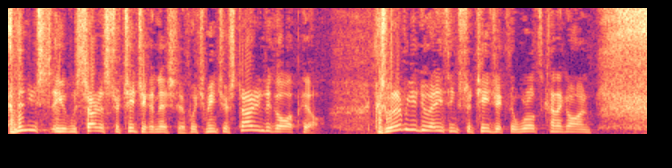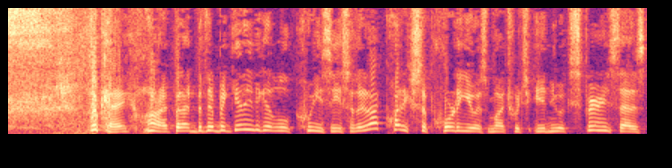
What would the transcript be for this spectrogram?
And then you, you start a strategic initiative, which means you're starting to go uphill. Because whenever you do anything strategic, the world's kind of going, Okay, all right, but but they're beginning to get a little queasy, so they're not quite supporting you as much. Which and you experience that as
